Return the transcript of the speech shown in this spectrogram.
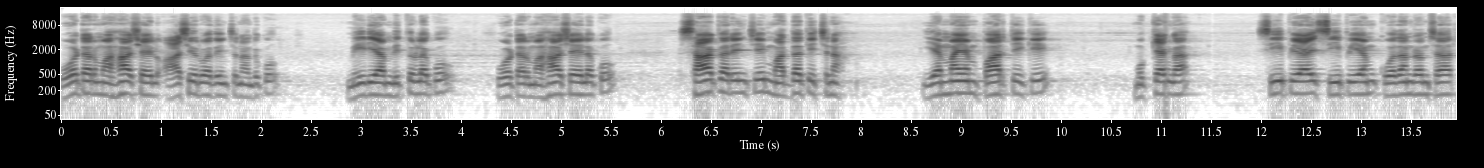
ఓటర్ మహాశైలు ఆశీర్వదించినందుకు మీడియా మిత్రులకు ఓటర్ మహాశయులకు సహకరించి మద్దతు ఇచ్చిన ఎంఐఎం పార్టీకి ముఖ్యంగా సిపిఐ సిపిఎం కోదండరం సార్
